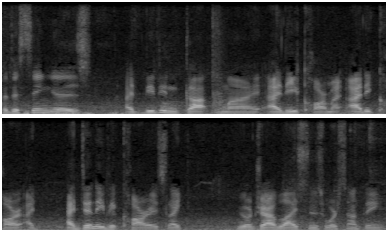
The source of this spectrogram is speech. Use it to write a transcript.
But the thing is, I didn't got my ID card. My ID card, identity card, is like your drive license or something.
